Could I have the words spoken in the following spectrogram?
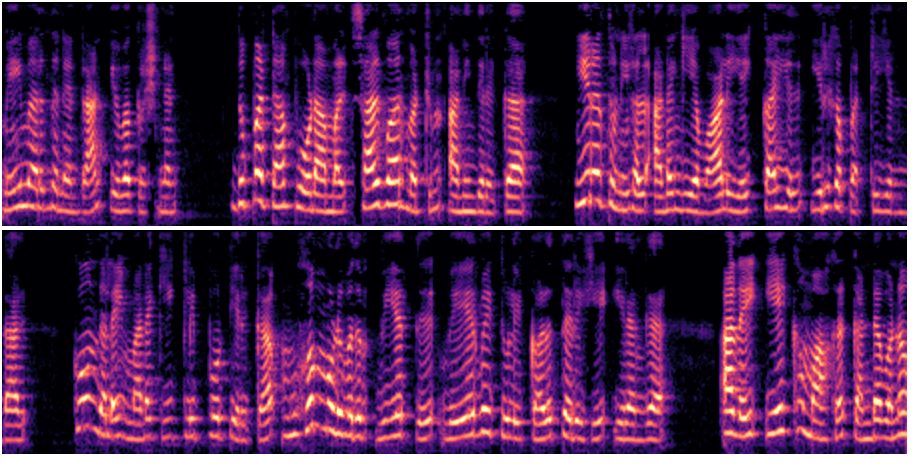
மெய்மறந்து நின்றான் யுவகிருஷ்ணன். துப்பட்டா போடாமல் சல்வார் மற்றும் அணிந்திருக்க ஈரத்துணிகள் அடங்கிய வாளியை கையில் இறுக பற்றி இருந்தாள். கூந்தலை மடக்கி கிளிப் போட்டிருக்க முகம் முழுவதும் வியர்த்து வேர்வை துளி கழுத்தருகே இறங்க அதை ஏக்கமாக கண்டவனோ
